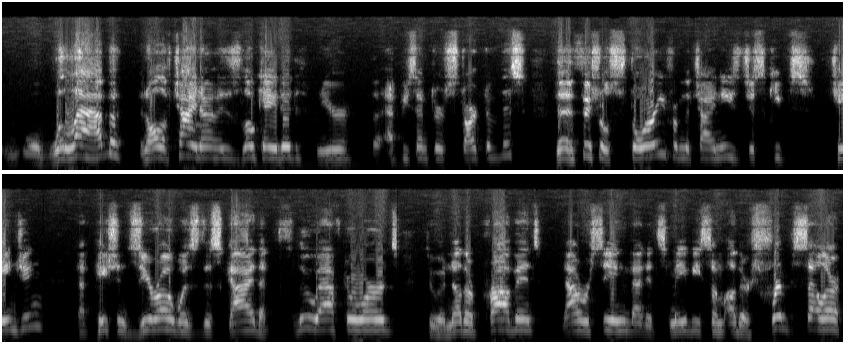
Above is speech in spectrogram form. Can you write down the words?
lab in all of China is located near the epicenter start of this. The official story from the Chinese just keeps changing. That patient zero was this guy that flew afterwards to another province. Now we're seeing that it's maybe some other shrimp seller.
